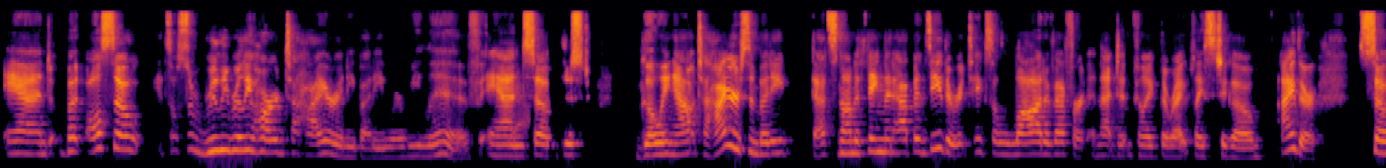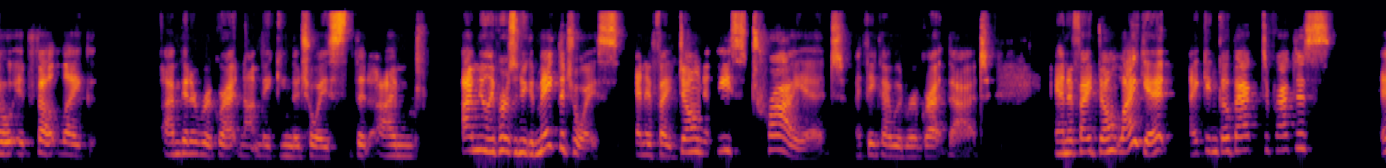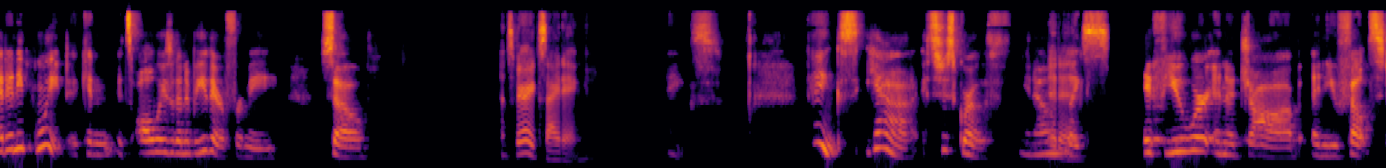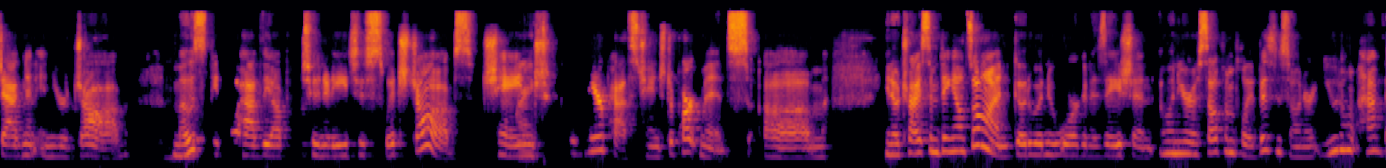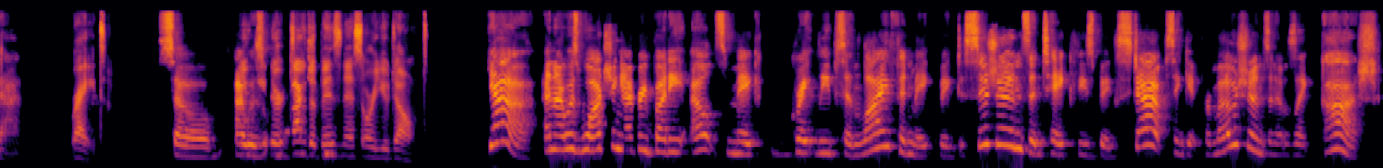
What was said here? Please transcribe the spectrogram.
And but also it's also really really hard to hire anybody where we live. And so just going out to hire somebody that's not a thing that happens either. It takes a lot of effort and that didn't feel like the right place to go either. So it felt like i'm going to regret not making the choice that i'm i'm the only person who can make the choice and if i Mhm. don't at least try it i think i would regret that and if I don't like it, I can go back to practice at any point. It can it's always going to be there for me. So, It's very exciting. thanks. Thanks. Yeah, it's just growth, you know? It Like is. if you were in a job and you felt stagnant in your job. Most people have the opportunity to switch jobs, Right. change career paths, change departments, um, you know, try something else on, go to a new organization. And when you're a self-employed business owner, you don't have that. Right. So I You was either do the business or you don't. Yeah, and I was watching everybody else make great leaps in life and make big decisions and take these big steps and get promotions, and it was like, gosh,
